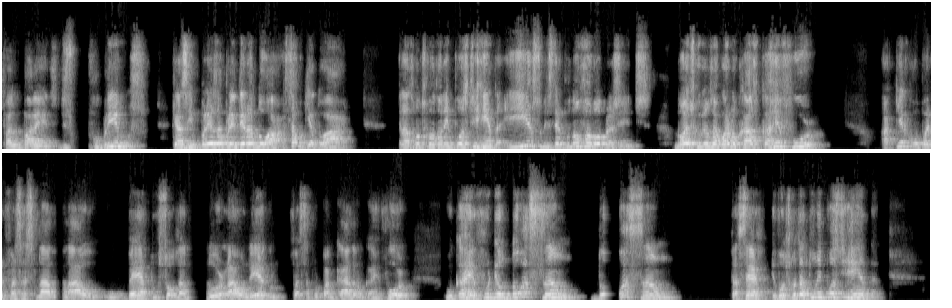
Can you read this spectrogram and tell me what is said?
faz um parênteses, descobrimos que as empresas aprenderam a doar. Sabe o que é doar? Elas vão descontar no imposto de renda. E isso o Ministério Público não falou para a gente. Nós descobrimos agora no caso Carrefour. Aquele companheiro que foi assassinado lá, o, o Beto, o soldador lá, o negro, foi por pancada no Carrefour, o Carrefour deu doação, doação, tá certo? Eu vou descontar tudo no imposto de renda.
